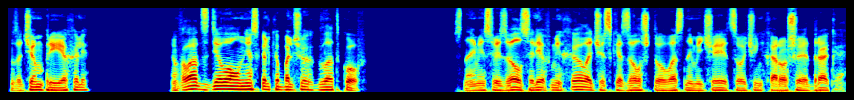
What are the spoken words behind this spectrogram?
зачем приехали? Влад сделал несколько больших глотков. С нами связался Лев Михайлович и сказал, что у вас намечается очень хорошая драка.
